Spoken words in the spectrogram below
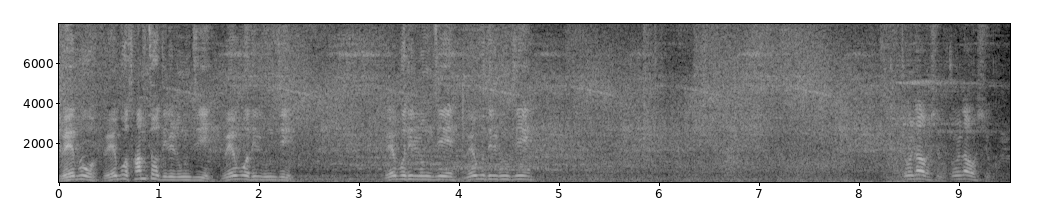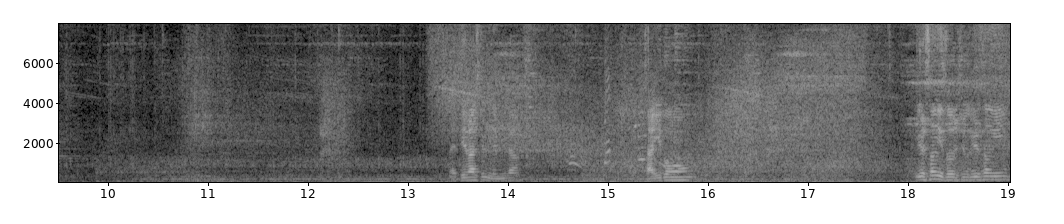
외부 외부 3초 딜룽지 외부 딜룽지 외부 딜룽지 외부 딜룽지. 쫄 잡으시고 쫄 잡으시고. 네 딜 하시면 됩니다 자 이동 일성이 써주시고 일성이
